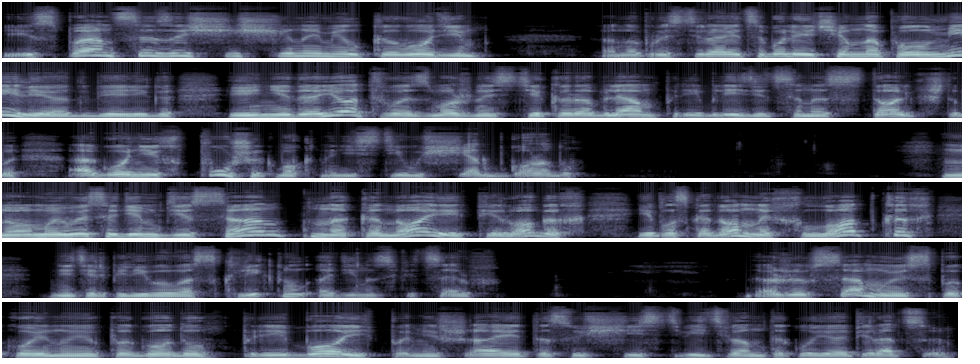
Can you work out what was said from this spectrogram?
испанцы защищены мелководьем. Оно простирается более чем на полмили от берега и не дает возможности кораблям приблизиться настолько, чтобы огонь их пушек мог нанести ущерб городу. Но мы высадим десант на каное, пирогах и плоскодонных лодках, — нетерпеливо воскликнул один из офицеров. Даже в самую спокойную погоду прибой помешает осуществить вам такую операцию,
